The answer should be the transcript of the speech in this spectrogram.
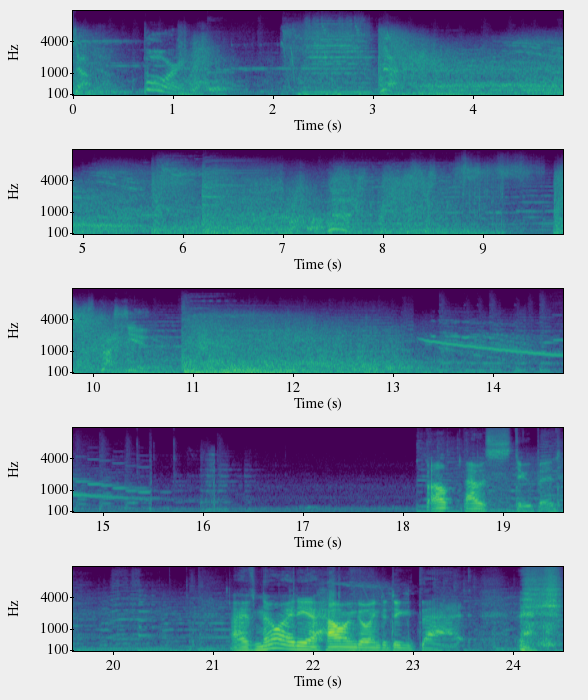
Boring! Well, that was stupid. I have no idea how I'm going to do that.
